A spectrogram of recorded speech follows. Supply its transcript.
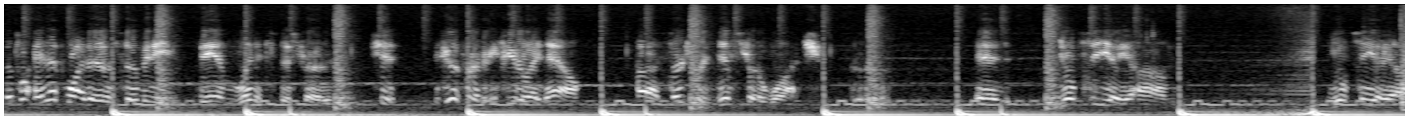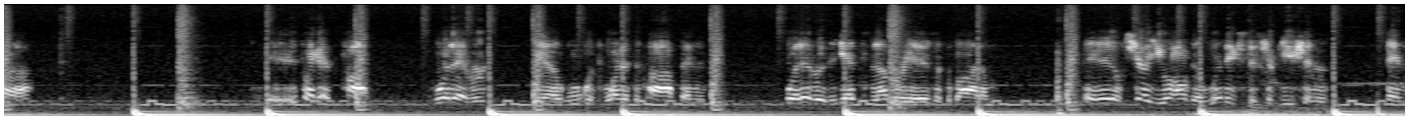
that's why, and that's why there are so many damn Linux distros. Shit, if you're in front of a computer right now, uh, search for DistroWatch, and you'll see a um, you'll see a uh, it's like a top whatever, you know, with one at the top and whatever the X number is at the bottom, and it'll show you all the Linux distributions, and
